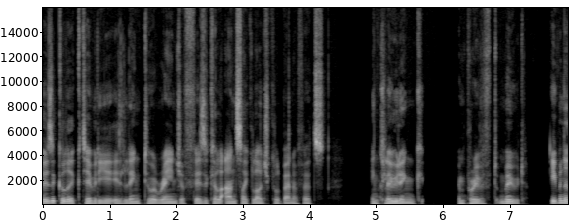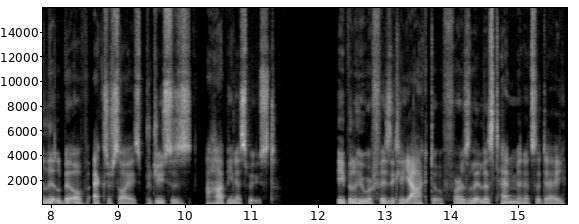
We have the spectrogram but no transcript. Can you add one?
Physical activity is linked to a range of physical and psychological benefits, including improved mood. Even a little bit of exercise produces a happiness boost. People who were physically active for as little as 10 minutes a day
